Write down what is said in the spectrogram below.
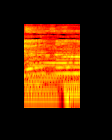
Krishna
